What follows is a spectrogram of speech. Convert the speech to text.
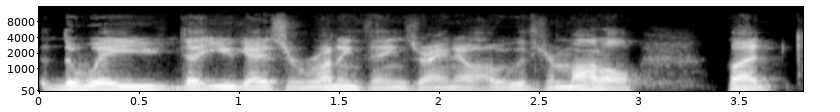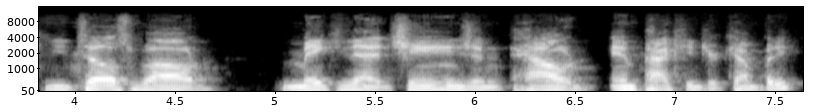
the way you, that you guys are running things right now with your model. But can you tell us about making that change and how it impacted your company?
